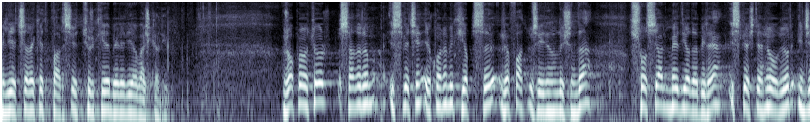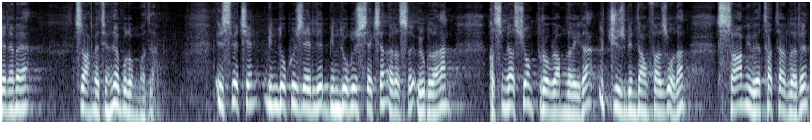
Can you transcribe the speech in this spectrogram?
Milliyetçi Hareket Partisi Türkiye Belediye Başkanıyım. Raportör sanırım İsveç'in ekonomik yapısı refah düzeyinin dışında sosyal medyada bile İsveç'te ne oluyor inceleme zahmetinde bulunmadı. İsveç'in 1950-1980 arası uygulanan asimilasyon programlarıyla 300 binden fazla olan Sami ve Tatarları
